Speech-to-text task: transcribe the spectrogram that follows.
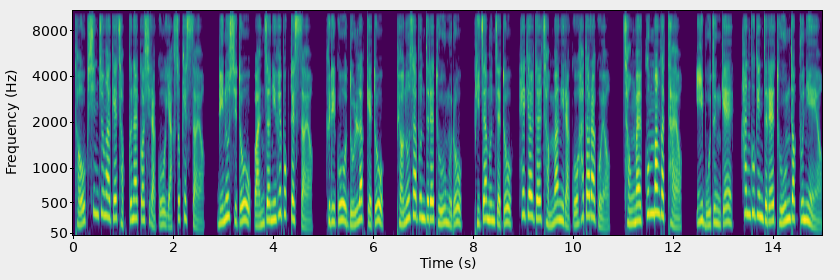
더욱 신중하게 접근할 것이라고 약속했어요. 민호 씨도 완전히 회복됐어요. 그리고 놀랍게도 변호사분들의 도움으로 비자 문제도 해결될 전망이라고 하더라고요. 정말 꿈만 같아요. 이 모든 게 한국인들의 도움 덕분이에요.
